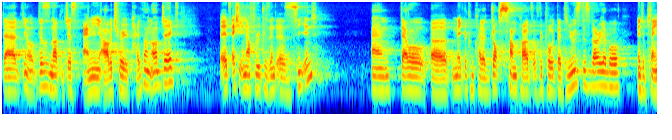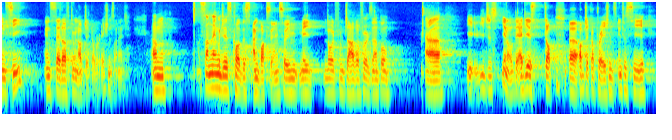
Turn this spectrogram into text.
that you know this is not just any arbitrary Python object. It's actually enough to represent as cint, and that will uh, make the compiler drop some parts of the code that use this variable into plain C instead of doing object operations on it. Um, some languages call this unboxing, so you may know it from Java, for example. Uh, you, you, just, you know, the idea is drop uh, object operations into C,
